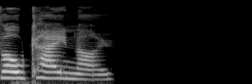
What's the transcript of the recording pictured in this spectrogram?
volcano.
